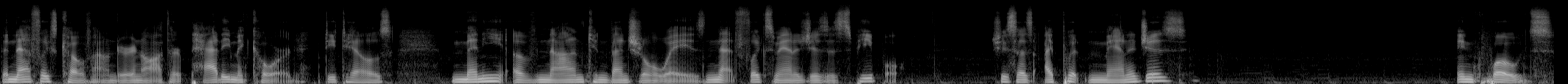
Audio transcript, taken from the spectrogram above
the Netflix co founder and author Patty McCord details many of non conventional ways Netflix manages its people. She says, I put manages in quotes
